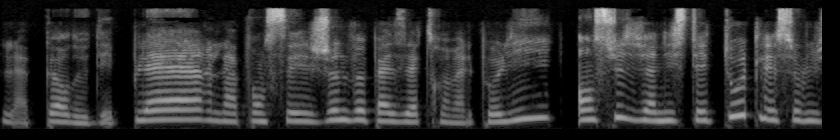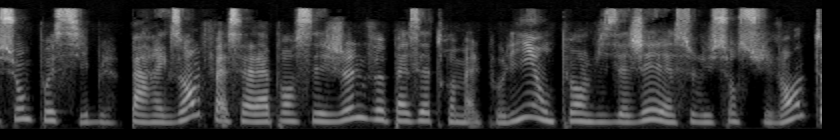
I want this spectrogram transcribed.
la peur de déplaire, la pensée je ne veux pas être mal poli. Ensuite vient lister toutes les solutions possibles. Par exemple, face à la pensée je ne veux pas être mal poli, on peut envisager la solution suivante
